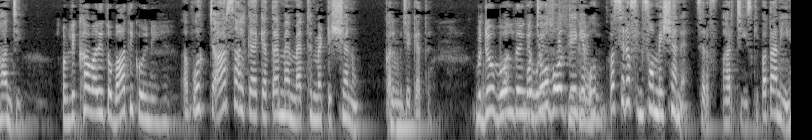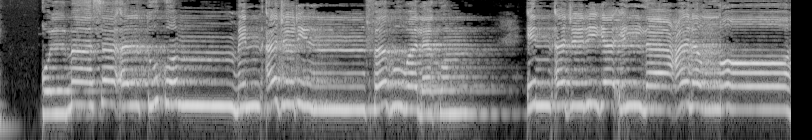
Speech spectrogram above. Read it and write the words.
ہاں جی۔ اب لکھا والی تو بات ہی کوئی نہیں ہے۔ اب وہ چار سال کا کہتا ہے میں میتھمیٹیشین ہوں۔ کل مجھے کہتا ہے۔ جو بول دیں گے جو بول دیں گے وہ بس صرف انفارمیشن ہے صرف ہر چیز کی پتا نہیں ہے۔ قل ما سألتكم من أجر فهو لكم إن أجري إلا على الله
